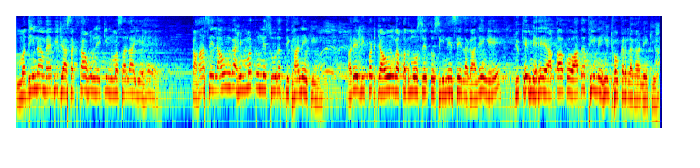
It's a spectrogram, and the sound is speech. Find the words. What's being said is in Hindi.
मदीना मैं भी जा सकता हूँ, लेकिन मसला ये है, कहाँ से लाऊँगा हिम्मत उन्हें सूरत दिखाने की? अरे, लिपट जाऊँगा कदमों से तो सीने से लगा लेंगे, क्योंकि मेरे आका को आदत ही नहीं ठोकर लगाने की।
